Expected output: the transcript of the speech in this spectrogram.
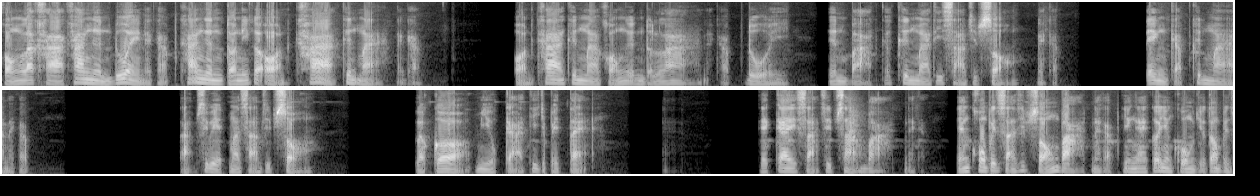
ของราคาค่าเงินด้วยนะครับ ค่าเงินตอนนี้ก็อ่อนค่าขึ้นมานะครับ อ่อนค่าขึ้นมาของเงินดอลลาร์นะครับ โดย เงินบาทก็ขึ้นมาที่ 32 นะครับเด้งกลับขึ้นมานะครับ 31 มา 32 แล้วก็มีโอกาสที่จะไปแตะใกล้ๆ33 บาทนะครับยังคงเป็น 32 บาทนะครับ ยังไงก็ยังคงจะต้องเป็น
